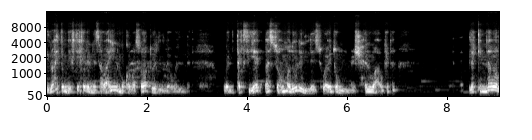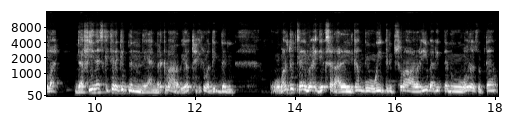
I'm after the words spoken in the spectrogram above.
الواحد كان بيفتكر إن سواقين الميكروباصات وال... وال... والتاكسيات بس هم دول اللي سواقتهم مش حلوة أو كده. لكن لا والله ده في ناس كتيرة جدا يعني راكبة عربيات حلوة جدا وبرضه تلاقي الواحد يكسر على اللي جنبه ويجري بسرعة رهيبة جدا وغرز وبتاع.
